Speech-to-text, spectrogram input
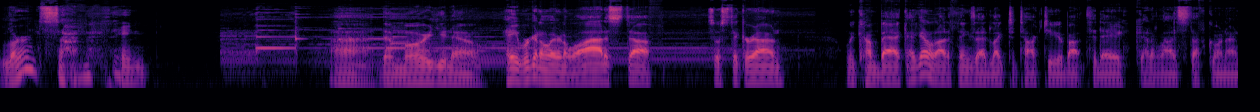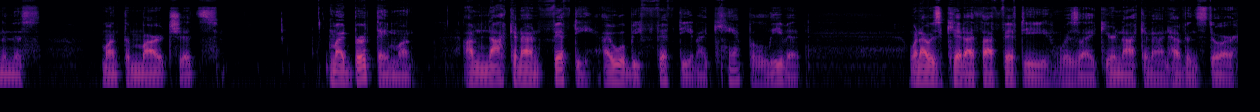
learned something. Ah, the more you know. Hey, we're going to learn a lot of stuff, so stick around we come back. I got a lot of things I'd like to talk to you about today. Got a lot of stuff going on in this month of March. It's my birthday month. I'm knocking on 50. I will be 50, and I can't believe it. When I was a kid, I thought 50 was like you're knocking on heaven's door.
